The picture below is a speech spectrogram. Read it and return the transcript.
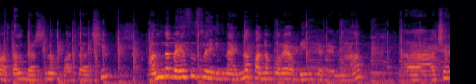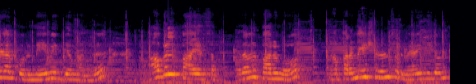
காத்தால தரிசனம் பார்த்தாச்சு. அந்த பேசிஸில் இன்னைக்கு நான் என்ன பண்ண போறேன் அப்படின்னு கேட்டீங்கன்னா ஆஹ் ஒரு நைவேத்தியம் வந்து அவள் பாயசம். அதாவது பாருங்க நான் பரமேஸ்வரன் சொல்லுவேன் இன்னைக்கு வந்து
